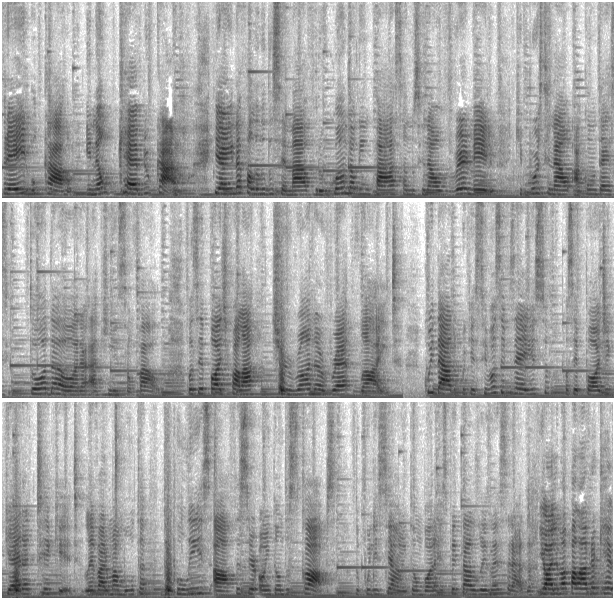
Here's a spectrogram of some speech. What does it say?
freie o carro e não quebre o carro. E ainda falando do semáforo, quando alguém passa no sinal vermelho, que por sinal acontece toda hora aqui em São Paulo, você pode falar to run a red light. Cuidado, porque se você fizer isso, você pode get a ticket, levar uma multa do police officer ou então dos cops, do policial. Então bora respeitar as leis na estrada. E olha, uma palavra que é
